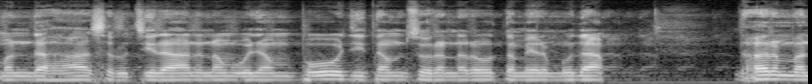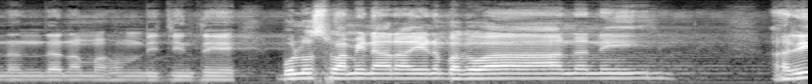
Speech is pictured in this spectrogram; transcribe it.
મંદહાસ રુચિરાનનમ ભુજમ પૂજિતમ સુરનરોતમેર્મુદા ધર્મનંદનમહમ વિચિંતે બોલો સ્વામિનારાયણ ભગવાનની હરે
